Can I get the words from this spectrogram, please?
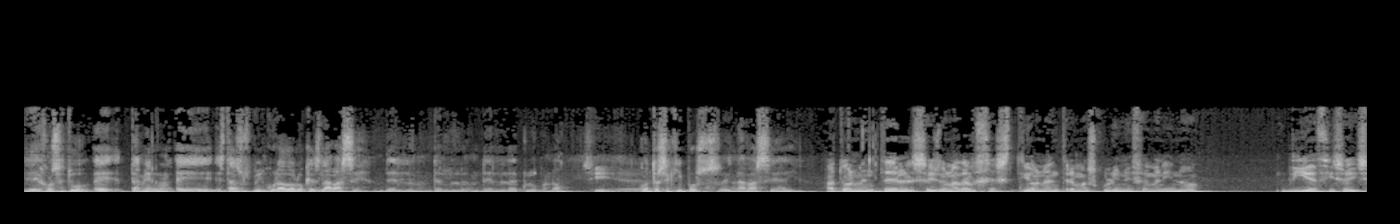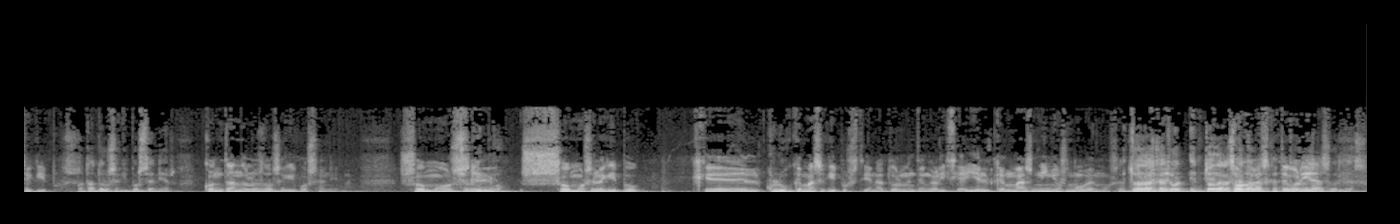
Eh, José, tú eh, también eh, estás vinculado a lo que es la base del, del, del club, ¿no? Sí. eh, ¿Cuántos equipos en la base hay? Actualmente el 6 de Nadal gestiona entre masculino y femenino 16 equipos. Contando los equipos senior. Contando los dos equipos senior. Somos Mucho el, equipo. somos el equipo que el club que más equipos tiene actualmente en Galicia y el que más niños movemos. En todas las en todas todas categorías categorías.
